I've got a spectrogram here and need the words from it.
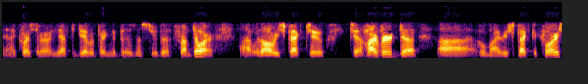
And of course, there are, you have to be able to bring the business through the front door. Uh, with all respect to to Harvard, uh, uh, whom I respect, of course,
